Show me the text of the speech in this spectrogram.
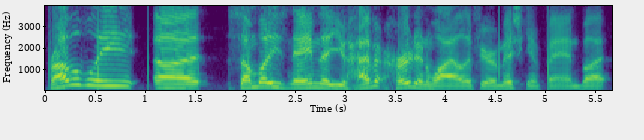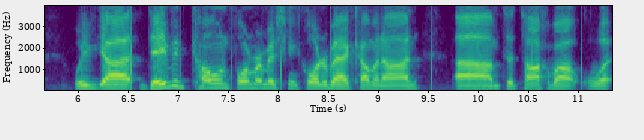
probably uh somebody's name that you haven't heard in a while if you're a Michigan fan, but we've got David Cone, former Michigan quarterback, coming on um to talk about what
